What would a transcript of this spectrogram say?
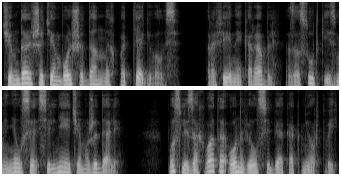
Чем дальше, тем больше данных подтягивалось. Трофейный корабль за сутки изменился сильнее, чем ожидали. После захвата он вел себя как мертвый.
